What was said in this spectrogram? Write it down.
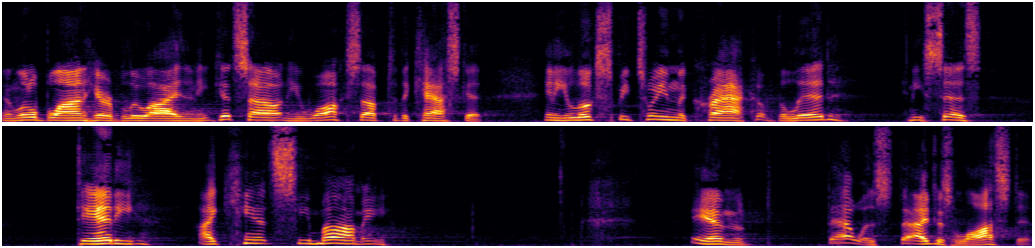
and little blonde hair, blue eyes, and he gets out and he walks up to the casket, and he looks between the crack of the lid, and he says, Daddy, I can't see mommy. And that was, I just lost it.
